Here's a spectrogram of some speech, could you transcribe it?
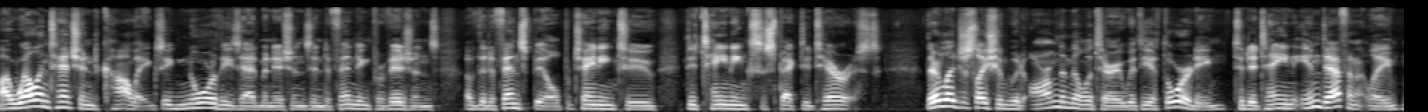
My well intentioned colleagues ignore these admonitions in defending provisions of the defense bill pertaining to detaining suspected terrorists. Their legislation would arm the military with the authority to detain indefinitely,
